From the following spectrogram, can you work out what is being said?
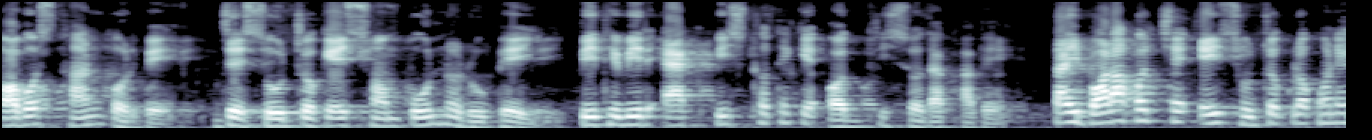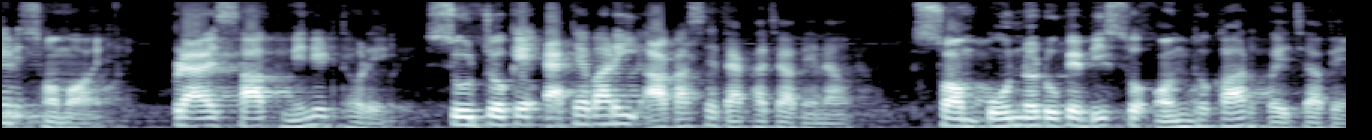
অবস্থান করবে যে সূর্যকে সম্পূর্ণরূপেই পৃথিবীর এক পৃষ্ঠ থেকে অদৃশ্য দেখাবে। তাই বলা হচ্ছে এই সূর্যগ্রহণের সময় প্রায় সাত মিনিট ধরে সূর্যকে একেবারেই আকাশে দেখা যাবে না। সম্পূর্ণরূপে বিশ্ব অন্ধকার হয়ে যাবে।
